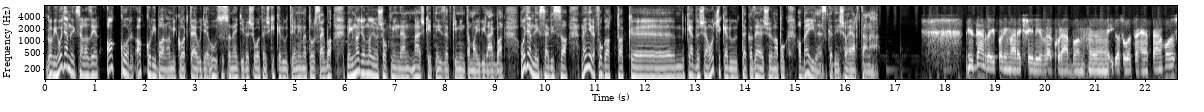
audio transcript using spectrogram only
Gabi, hogy emlékszel azért akkor, akkoriban, amikor te ugye 20-21 éves volt és kikerültél Németországba, még nagyon-nagyon sok minden másképp nézett ki, mint a mai világban. Hogy emlékszel vissza, mennyire fogadtak kedvesen, hogy sikerültek az első napok a beilleszkedés a Hertánál? Dárdai Pali már egy fél évvel korábban igazolt a Hertához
